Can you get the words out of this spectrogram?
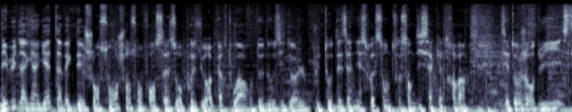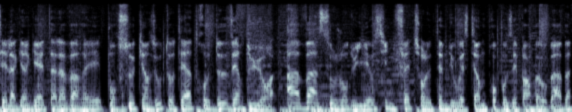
début de la guinguette avec des chansons, chansons françaises, reprises du répertoire de nos idoles, plutôt des années 60, 70 à 80. C'est aujourd'hui, c'est la guinguette à Lavaret pour ce 15 août au théâtre de Verdure. À aujourd'hui, il y a aussi une fête sur le thème du western proposé par Baobab.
